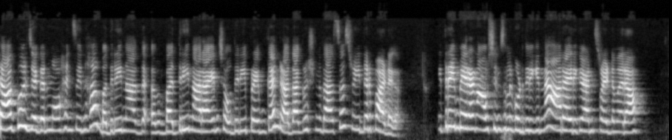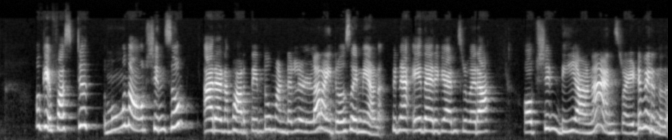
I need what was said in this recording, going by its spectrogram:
ടാക്കൂർ ജഗൻമോഹൻ സിൻഹ ബദ്രിനാഥ് ബദ്രി നാരായൺ ചൗധരി പ്രേംഖൻ രാധാകൃഷ്ണദാസ് ശ്രീധർ പാഠകർ. ഇത്രയും പേരാണ് ഓപ്ഷൻസിൽ കൊടുത്തിരിക്കുന്നത് ആരായിരിക്കും ആൻസർ ആയിട്ട് വരാ? ഓക്കെ ഫസ്റ്റ് മൂന്ന് ഓപ്ഷൻസും ആരാണ്? ഭാരതേന്ദു മണ്ഡലിലുള്ള റൈറ്റേഴ്സ് തന്നെയാണ്. പിന്നെ ഏതായിരിക്കും ആൻസർ വരാ? ഓപ്ഷൻ ഡി ആണ് ആൻസർ ആയിട്ട് വരുന്നത്.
